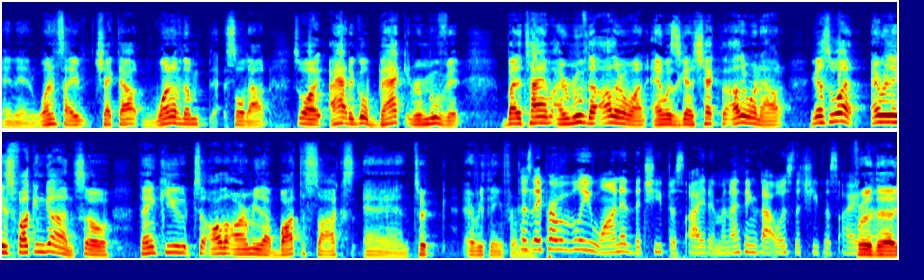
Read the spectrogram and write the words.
and then once I checked out, one of them sold out. So I, I had to go back and remove it. By the time I removed the other one and was gonna check the other one out, guess what? Everything's fucking gone. So thank you to all the army that bought the socks and took everything from me. Because they probably wanted the cheapest item, and I think that was the cheapest item. for the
